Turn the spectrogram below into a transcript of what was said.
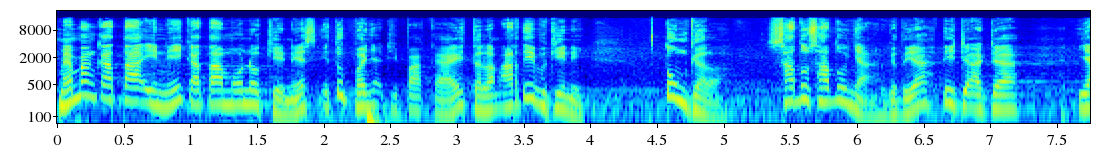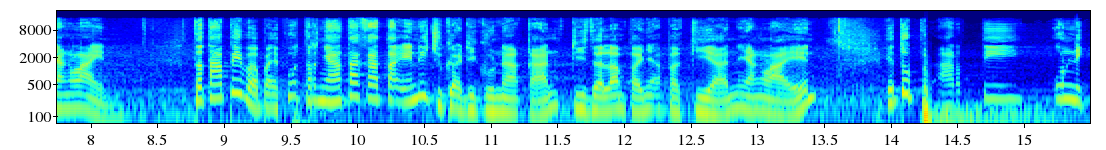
memang kata ini, kata monogenes itu banyak dipakai dalam arti begini, tunggal, satu-satunya gitu ya, tidak ada yang lain. Tetapi Bapak Ibu ternyata kata ini juga digunakan di dalam banyak bagian yang lain, itu berarti unik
